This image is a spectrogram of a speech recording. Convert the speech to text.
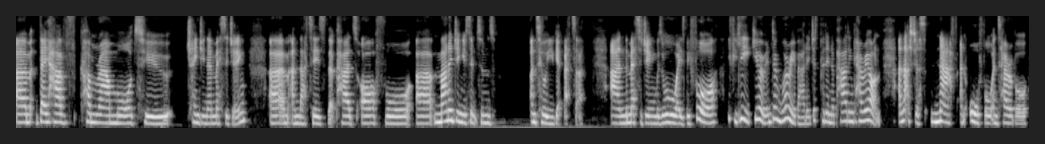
Um, they have come round more to changing their messaging, um, and that is that pads are for uh, managing your symptoms until you get better. And the messaging was always before if you leak urine, don't worry about it, just put in a pad and carry on. And that's just naff and awful and terrible.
